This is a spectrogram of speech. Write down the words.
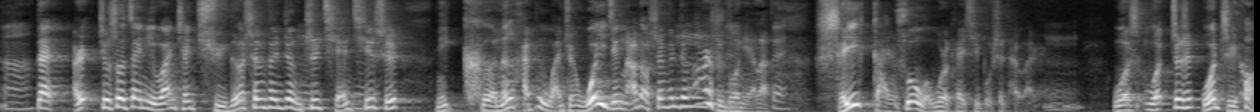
嗯，但而就说在你完全取得身份证之前，其实你可能还不完全。我已经拿到身份证二十多年了，对，谁敢说我乌尔开西不是台湾人？嗯，我是我就是我只要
